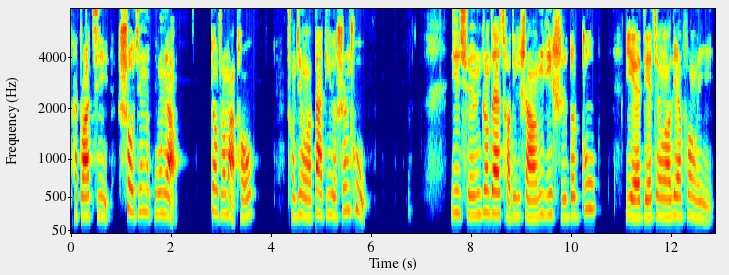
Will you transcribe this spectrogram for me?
他抓起受惊的姑娘，调转马头，冲进了大地的深处。一群正在草地上觅食的猪也跌进了裂缝里，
